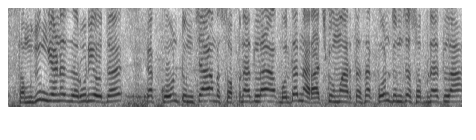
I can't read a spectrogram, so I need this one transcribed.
समजून घेणं जरुरी होतं का कोण तुमच्या स्वप्नातला बोलतात ना राजकुमार तसा कोण तुमच्या स्वप्नातला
